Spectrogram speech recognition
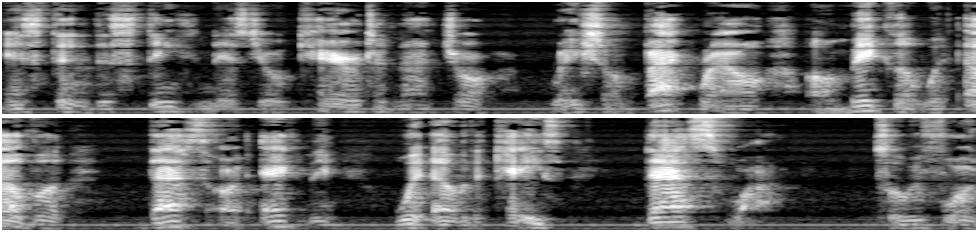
instead of distincting that's your character, not your racial background or makeup, whatever, that's our ethnic, whatever the case, that's why. So before,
